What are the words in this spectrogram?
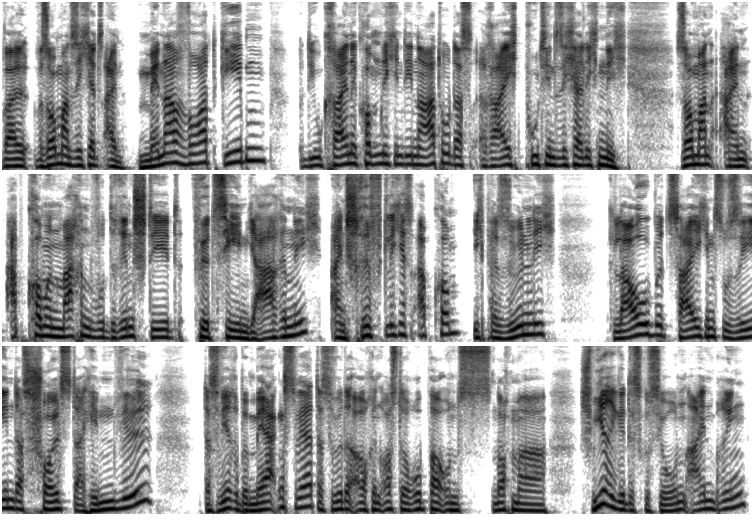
Weil soll man sich jetzt ein Männerwort geben? Die Ukraine kommt nicht in die NATO, das reicht Putin sicherlich nicht. Soll man ein Abkommen machen, wo drin steht, für zehn Jahre nicht? Ein schriftliches Abkommen? Ich persönlich glaube, Zeichen zu sehen, dass Scholz dahin will. Das wäre bemerkenswert. Das würde auch in Osteuropa uns nochmal schwierige Diskussionen einbringen.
